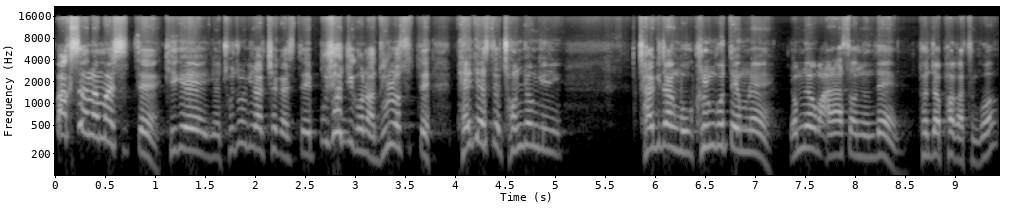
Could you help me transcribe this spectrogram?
박스 하나만 있을 때 기계 조절기 자체가 있을 때 부셔지거나 눌렀을 때 베개 했을 때 전전기 자기장 뭐 그런 것 때문에 염려가 많았었는데 변자파 같은 거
